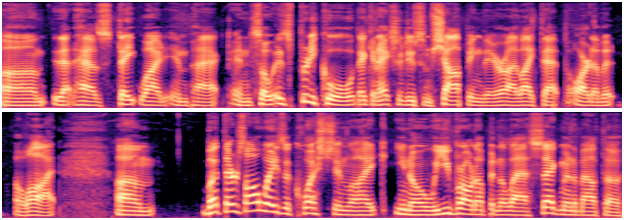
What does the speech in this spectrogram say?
Um, that has statewide impact. And so it's pretty cool. They can actually do some shopping there. I like that part of it a lot. Um, but there's always a question like, you know, you brought up in the last segment about the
